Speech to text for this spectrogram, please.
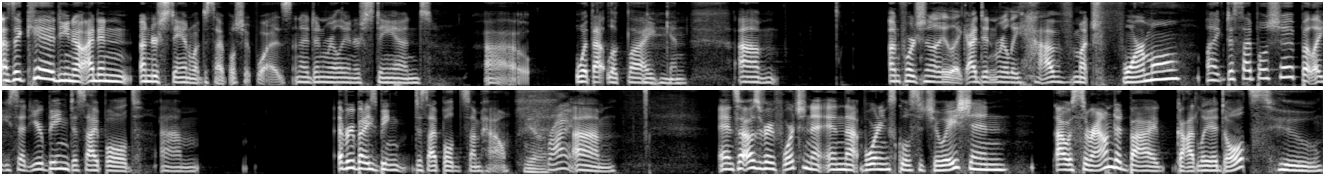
as a kid, you know, I didn't understand what discipleship was, and I didn't really understand uh, what that looked like, and um, unfortunately, like I didn't really have much formal like discipleship, but like you said, you're being discipled. Um, everybody's being discipled somehow. Yeah. Right. Um, and so I was very fortunate in that boarding school situation. I was surrounded by godly adults who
